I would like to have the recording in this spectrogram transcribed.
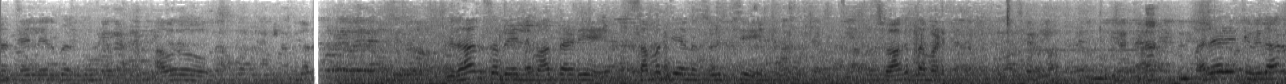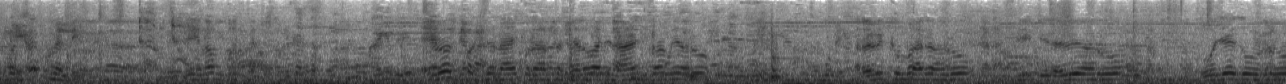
ಜೊತೆಯಲ್ಲಿ ಇರಬೇಕು. ಅವರು ವಿಧಾನಸಭೆಯಲ್ಲಿ ಮಾತಾಡಿ ಸಮ್ಮತಿಯನ್ನು ಸೂಚಿಸಿ ಸ್ವಾಗತ ಮಾಡಿದ್ದಾರೆ. ಅದೇ ರೀತಿ ವಿಧಾನ ಪರಿಷತ್ನಲ್ಲಿ ವಿರೋಧ ಪಕ್ಷ ನಾಯಕರಾದ ಚಲವಾದಿ ನಾರಾಯಣಸ್ವಾಮಿ ಅವರು ರವಿಕುಮಾರ್ ಅವರು, ಸಿ ಟಿ ರವಿ ಅವರು ಭೋಜೇಗೌಡರು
